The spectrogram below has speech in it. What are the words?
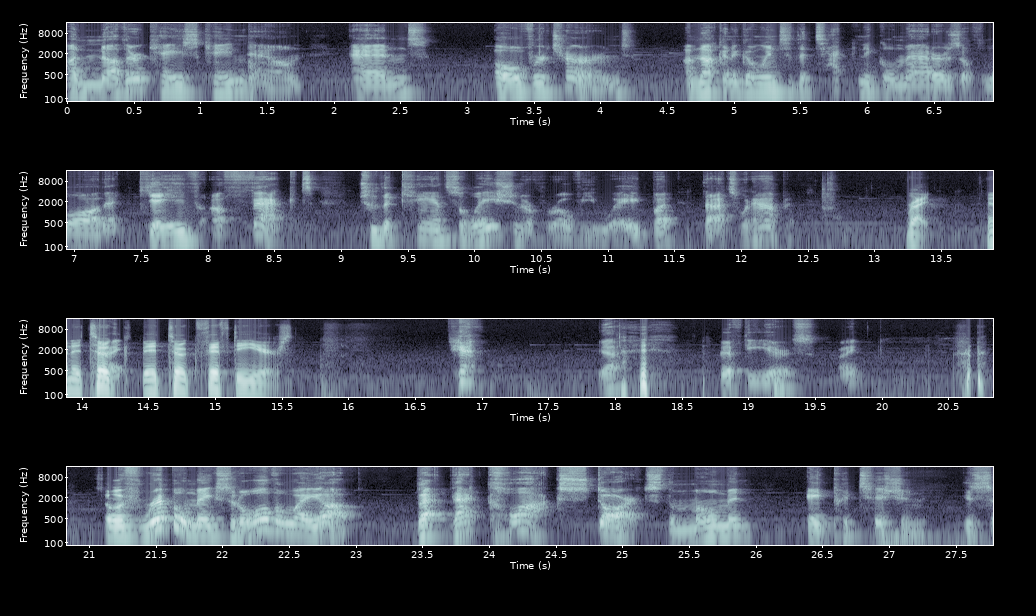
Another case came down and overturned. I'm not going to go into the technical matters of law that gave effect to the cancellation of Roe v. Wade, but that's what happened. Right. And it took right? it took 50 years. Yeah. Yeah. 50 years, right? so if Ripple makes it all the way up, that that clock starts the moment a petition is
